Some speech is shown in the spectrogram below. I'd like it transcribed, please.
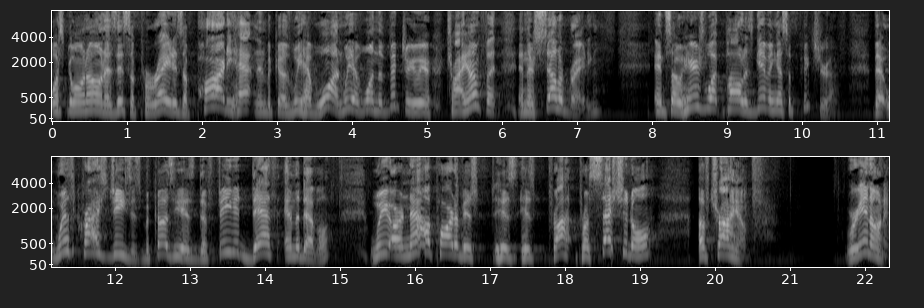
what's going on is this a parade, it's a party happening because we have won. We have won the victory. We're triumphant and they're celebrating. And so here's what Paul is giving us a picture of. that with Christ Jesus, because he has defeated death and the devil, we are now part of his, his, his pro- processional of triumph. We're in on it.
